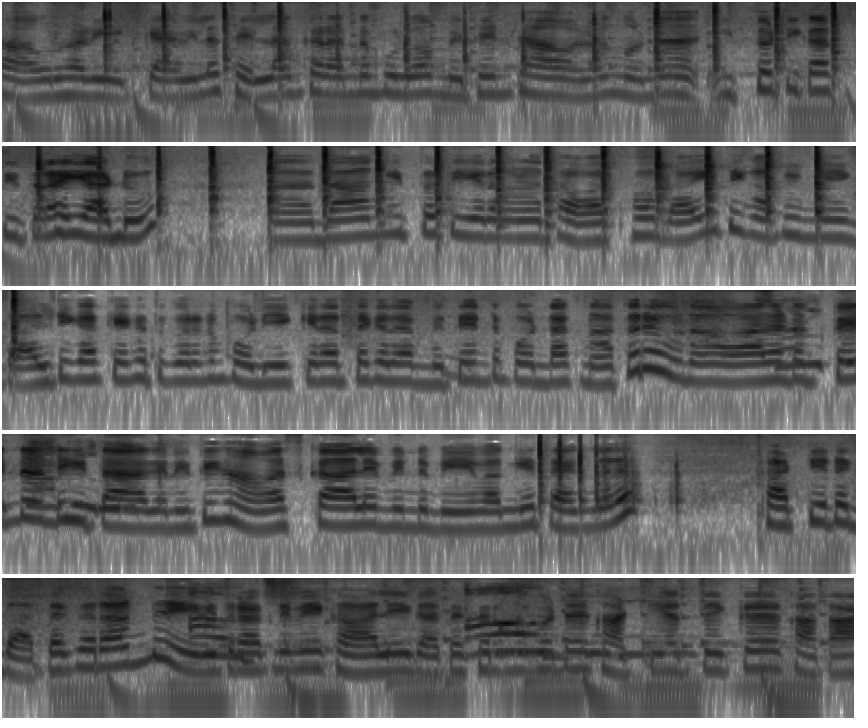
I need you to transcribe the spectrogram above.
කවුරු හරි එක් ඇවිල්ලා සෙල්ලං කරන්න පුළුවන් මෙතෙන්ටාවන ඔන්න ඉත්තෝ ටිකක් විතරයි අඩු. දාංගිත්ත තියෙනවන තවත් හොඳයි. ඉතින් අපි මේ ගල් ටිකක් එකතු කරන පොඩිය කෙරත් එක දැම් මෙතෙන්ට පොඩ්ඩක් නතර වුණා. ඔයාලට පෙන්වන්න හිතාගෙන. ඉතින් හවස් කාලේ මෙන්න මේ වගේ තැන්වල කට්ටියට ගත කරන්න. ඒ විතරක් නෙමේ කාලේ ගත කරනකොට කට්ටියත් එක්ක කතා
